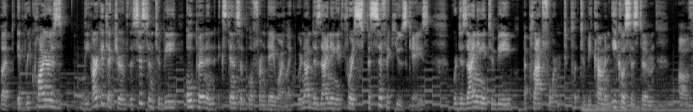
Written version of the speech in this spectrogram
but it requires the architecture of the system to be open and extensible from day one. Like we're not designing it for a specific use case. We're designing it to be a platform to, to become an ecosystem of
